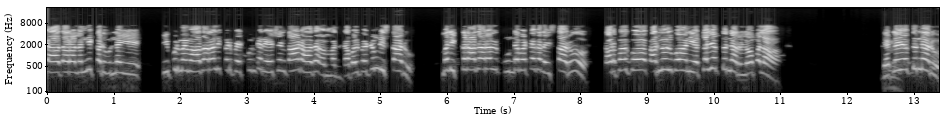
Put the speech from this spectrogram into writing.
ఆధారాలన్నీ ఇక్కడ ఉన్నాయి. ఇప్పుడు మేము ఆధారాలు ఇక్కడ పెట్టుకుంటే ration card Aadhaar double bedroom ఇస్తారు. మళ్ళీ ఇక్కడ ఆధారాలు ఉండబట్టే కదా ఇస్తారు. కడపకు పో కర్నూలు పో అని ఎట్లా చెప్తున్నారు లోపల? ఎట్లా చెప్తున్నారు?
